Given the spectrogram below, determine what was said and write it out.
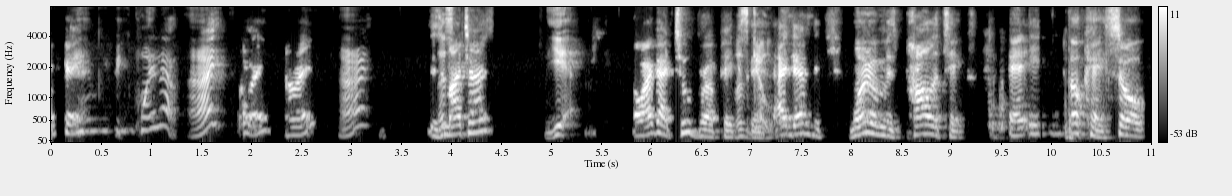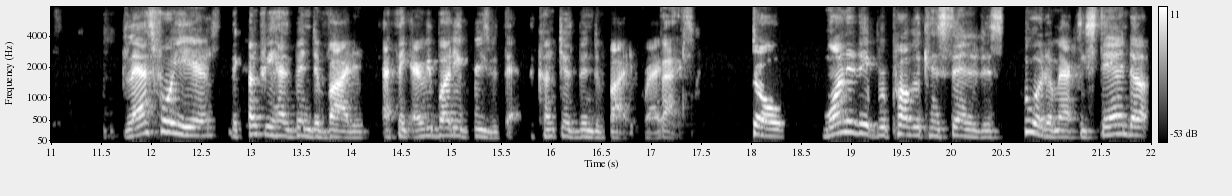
Okay. and you can point it out. All right, All right. All right. all right. Is Let's- it my turn? Yeah, Oh, I got two bro picks. Let's then. go. I definitely one of them is politics. And it, okay, so last four years, the country has been divided. I think everybody agrees with that. The country has been divided, right? facts. So one of the Republican senators, two of them actually stand up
